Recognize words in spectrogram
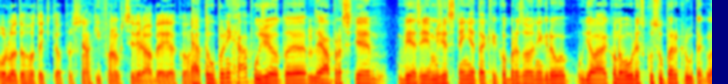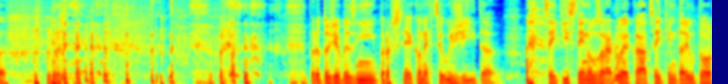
podle toho teďka prostě nějaký fanoušci vyrábějí. Jako... Já to úplně chápu, že jo, to je, hmm. já prostě věřím, že stejně tak jako brzo někdo udělá jako novou desku Supercrew takhle. Protože bez ní prostě jako nechce už žít a cítí stejnou zradu, jako já cítím tady u toho.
